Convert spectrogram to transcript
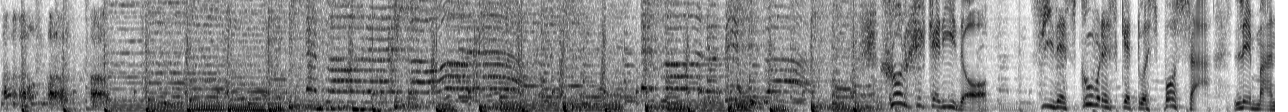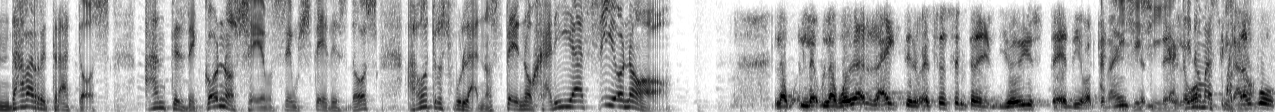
querido, si descubres que tu esposa le mandaba retratos antes de conocerse ustedes dos a otros fulanos, ¿te enojarías sí o no? La, la- la voy a eso es entre yo y usted, Diva, que nadie sí, sí, entere. aquí nomás algo,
